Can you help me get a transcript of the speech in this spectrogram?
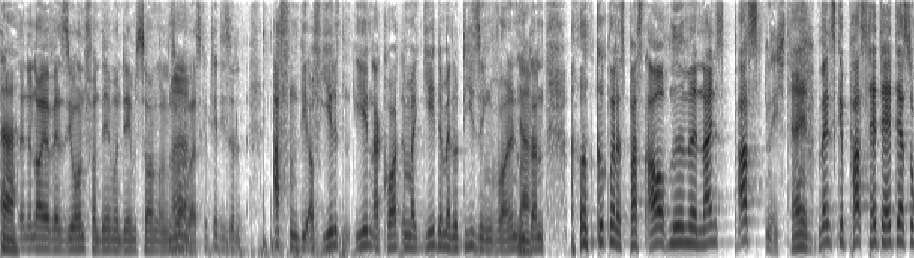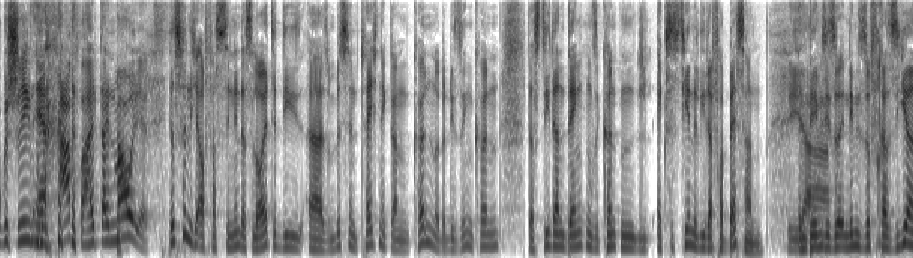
eine neue Version von dem und dem Song und so. Ja. Aber es gibt ja diese Affen, die auf jeden, jeden Akkord immer jede Melodie singen wollen Ja. und dann, oh, guck mal, das passt auch. Nein, es passt nicht. Hey. Wenn es gepasst hätte, hätte er es so geschrieben. Ja. Affe, halt dein Maul jetzt. Das finde ich auch faszinierend, dass Leute, die äh, so ein bisschen Technik dann können oder die singen können, dass die dann denken, sie könnten existierende Lieder verbessern, Ja. indem sie so, indem sie so phrasieren,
